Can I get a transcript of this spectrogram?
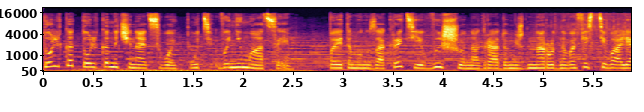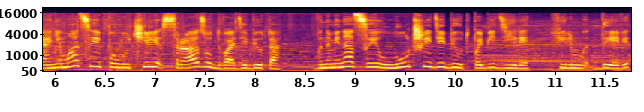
только-только начинает свой путь в анимации. Поэтому на закрытии высшую награду Международного фестиваля анимации получили сразу два дебюта. В номинации «Лучший дебют» победили фильм «Дэвид»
